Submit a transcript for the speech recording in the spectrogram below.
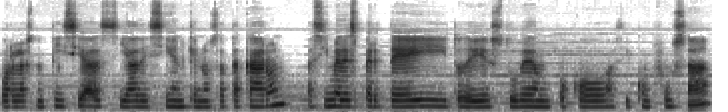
por las noticias ya decían que nos atacaron. Así me desperté y todavía estuve un poco así confusa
